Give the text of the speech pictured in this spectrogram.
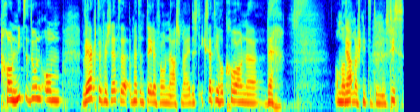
gewoon niet te doen om werk te verzetten met een telefoon naast mij. Dus ik zet die ook gewoon eh, weg. Omdat Ja. anders niet te doen is. Het is,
